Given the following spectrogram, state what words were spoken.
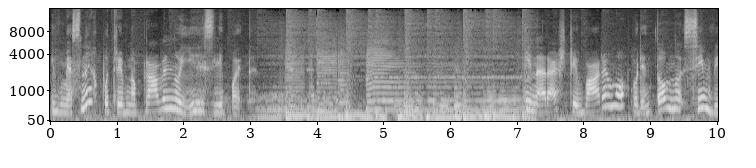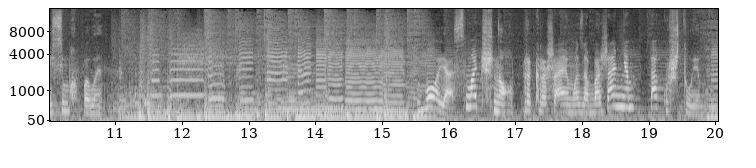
і в м'ясних, потрібно правильно їх зліпити. І нарешті варимо орієнтовно 7-8 хвилин. Воля смачного прикрашаємо за бажанням та куштуємо.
